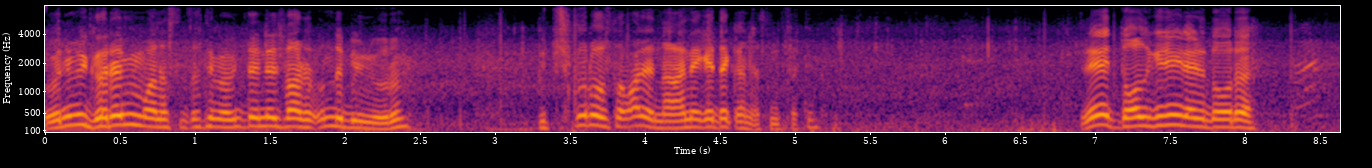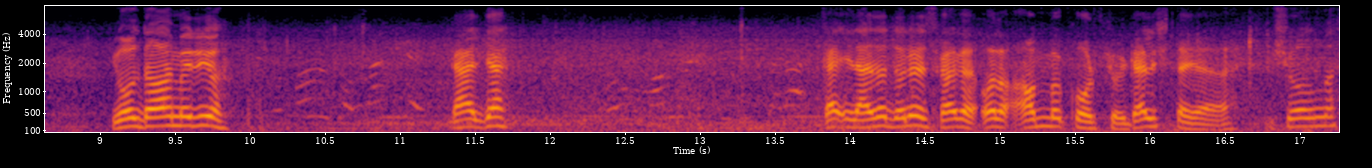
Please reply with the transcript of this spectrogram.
önümü göremiyorum anasını satayım. Önümde ne var onu da bilmiyorum. Bir çukur olsa var ya nane gedek anasını satayım. Evet dol gidiyor ileri doğru. Yol devam ediyor. Gel gel. Gel ileride döneriz kanka. Oğlum amma korkuyor. Gel işte ya. Bir şey olmaz.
